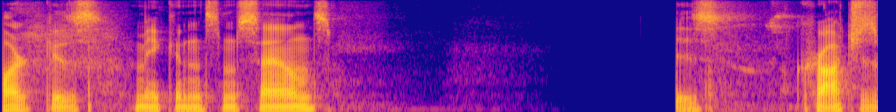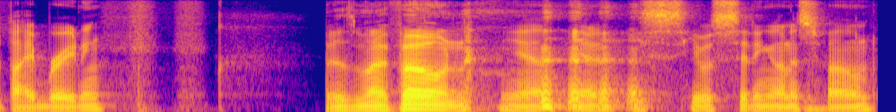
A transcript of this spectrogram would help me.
Clark is making some sounds. His crotch is vibrating. It was my phone. Yeah, yeah. He's, he was sitting on his phone.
